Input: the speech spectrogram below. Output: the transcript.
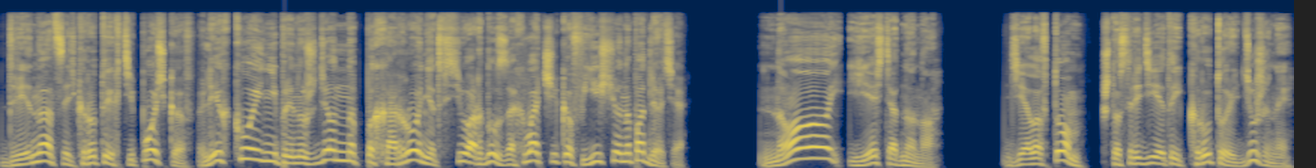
12 крутых типочков легко и непринужденно похоронят всю орду захватчиков еще на подлете. Но есть одно «но». Дело в том, что среди этой крутой дюжины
